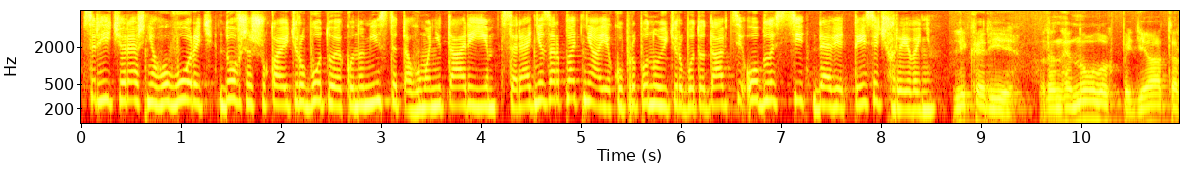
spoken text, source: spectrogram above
Сергій Черешня говорить, довше шукають роботу економісти та гуманітарії. Середня зарплатня, яку пропонують роботодавці області – 9 тисяч гривень. Лікарі, рентгенолог, педіатр,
